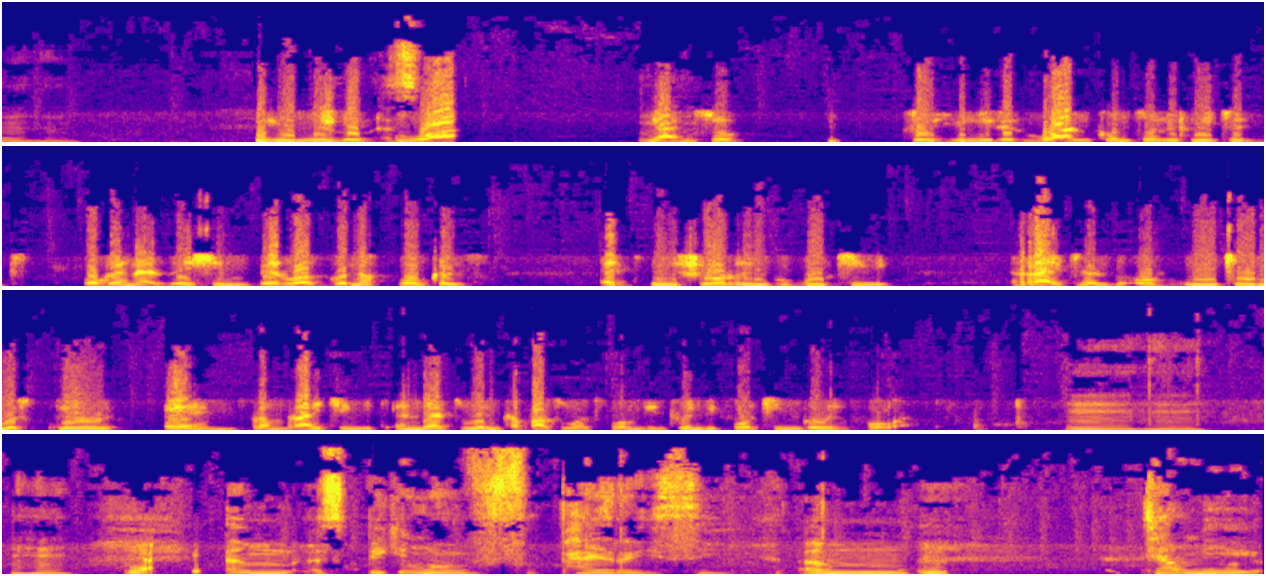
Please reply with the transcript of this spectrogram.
Mm-hmm. So you needed mm-hmm. one, yeah, mm-hmm. so so you needed one consolidated organization that was going to focus at ensuring Guguti writers of will still earn from writing it. And that's when Capasso was formed in 2014 going forward. Mm-hmm. Mm-hmm. Yeah. Um, speaking of piracy, um, mm. tell me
